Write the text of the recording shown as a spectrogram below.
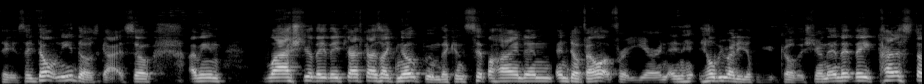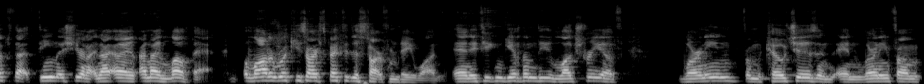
days. They don't need those guys. So I mean last year they, they draft guys like Noteboom that can sit behind and, and develop for a year and, and he'll be ready to go this year. And they, they kind of stuck to that theme this year and I, and I, and I love that. A lot of rookies are expected to start from day one. And if you can give them the luxury of learning from the coaches and, and learning from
